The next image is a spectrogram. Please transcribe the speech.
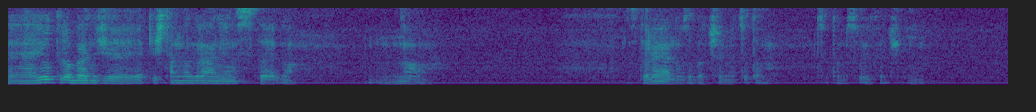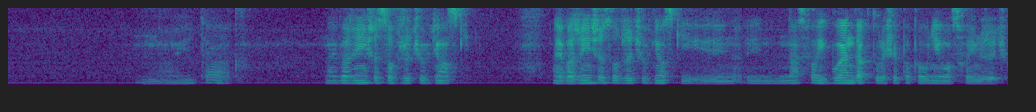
E, Jutro będzie jakieś tam nagranie z tego, no, z terenu, zobaczymy co tam, co tam słychać. No i tak, najważniejsze są w życiu wnioski. Najważniejsze są w życiu wnioski na swoich błędach, które się popełniło w swoim życiu.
